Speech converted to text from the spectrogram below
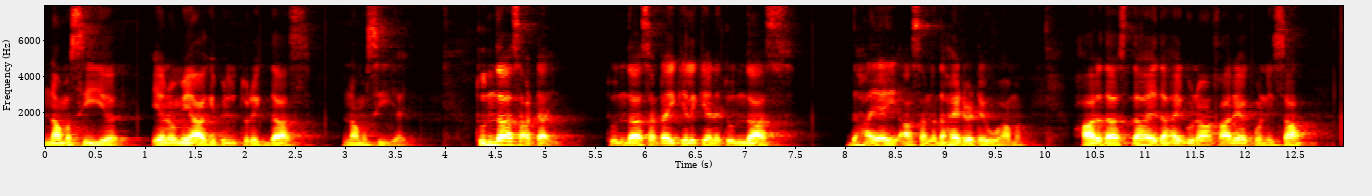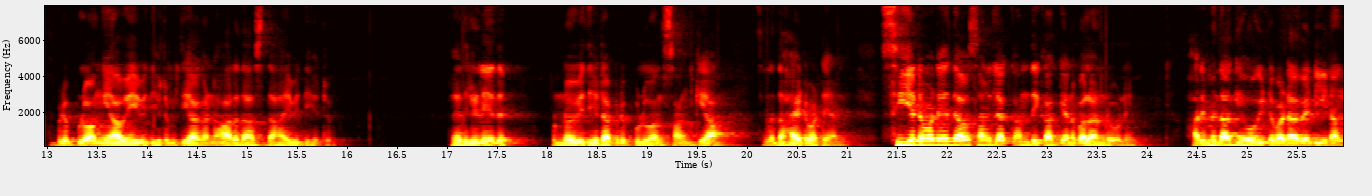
නමසීය යන මෙයාගේ පිළිතුර එක්දස් නමසීයයි තුන්දා සටයි තුන්දා සටයි කියල කියන තුන්දස් දහයයි ආසන්න දහයට වැටවුවාම හාරදස් දහය දහය ගුණාකාරයක්ම නිසා අපිට පුළුවන් එයා ඒ විදිහටම තියාගන්න හාරදස් දහය විදිහට. පැදිලි නේද? ඔන්න ඔය විදිහට අපිට පුළුවන් සංඛ්‍යා එන 10ට වට යන්න. 100ට වටේදී අවසාන ඉලක්කම් දෙකක් ගැන බලන්න ඕනේ. හරිමදාගේ හෝ ඊට වඩා වැඩි නම්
